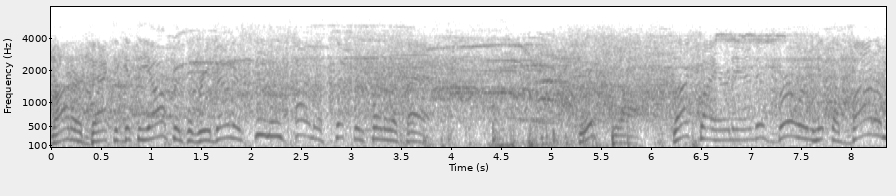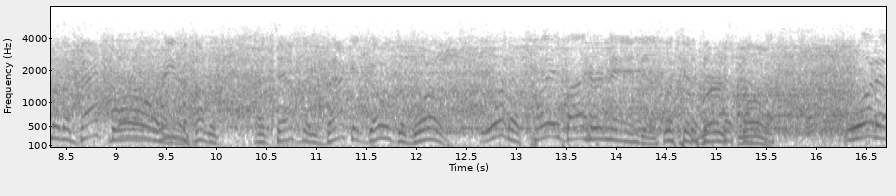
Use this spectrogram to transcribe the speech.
Slaughter back to get the offensive rebound, and Sunu Thomas steps in front of the pass. Good block. Blocked by Hernandez. Berlin hit the bottom of the backboard on the oh. rebound attempt, and back it goes to Boylan. What a play by Hernandez. Look at slow. What a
